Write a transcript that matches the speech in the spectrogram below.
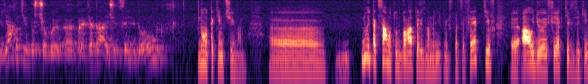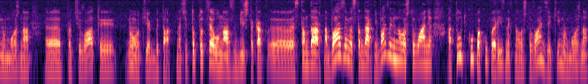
Я хотів би, щоб е, переглядаючи цей відеоролик, Ну, таким чином. Е, ну і так само тут багато різноманітних спецефектів, е, аудіоефектів, з якими можна е, працювати. Ну, от якби так. Значить, тобто це у нас більш така стандартна базова, стандартні базові налаштування, а тут купа-купа різних налаштувань, з якими можна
